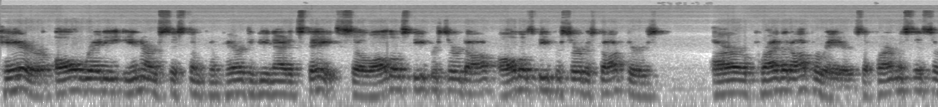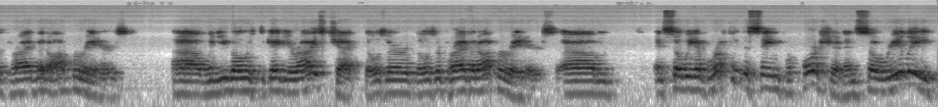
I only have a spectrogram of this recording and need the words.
care already in our system compared to the United States. So all those fee for service all those fee for service doctors are private operators. The pharmacists are private operators. Uh, when you go to get your eyes checked, those are those are private operators. Um, and so we have roughly the same proportion. And so really,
